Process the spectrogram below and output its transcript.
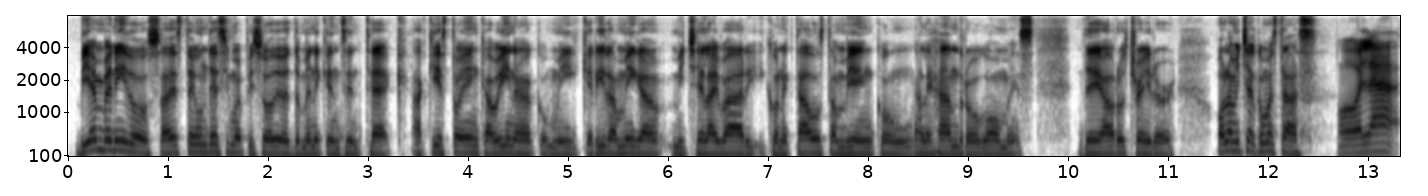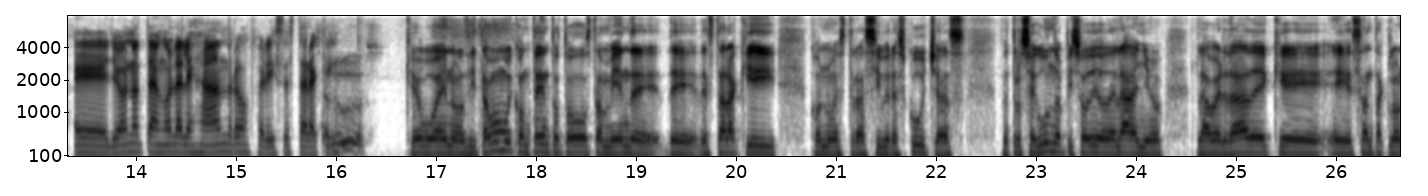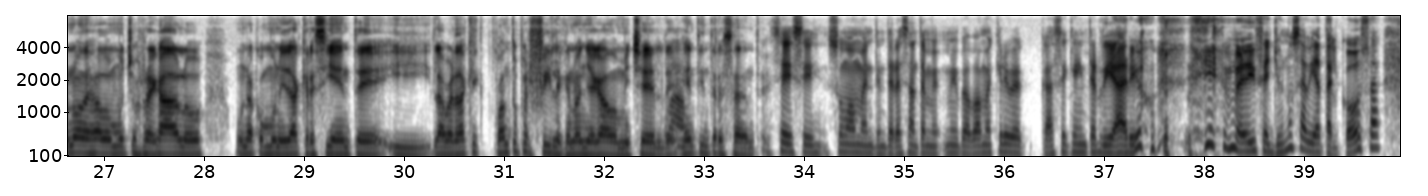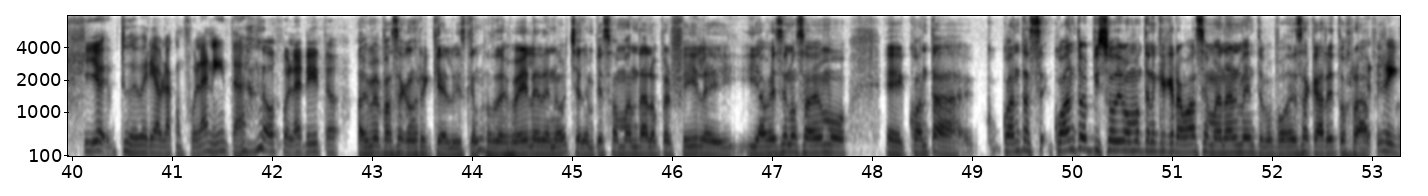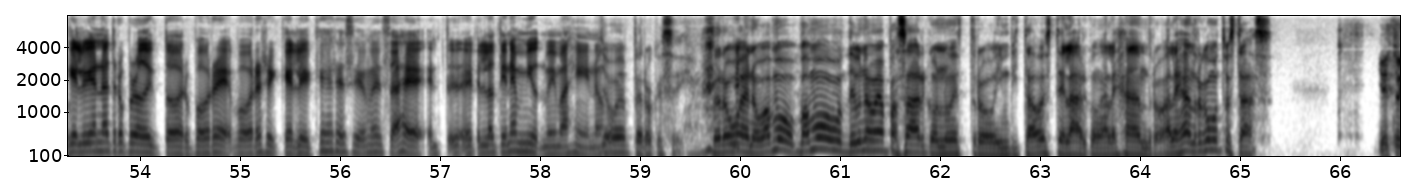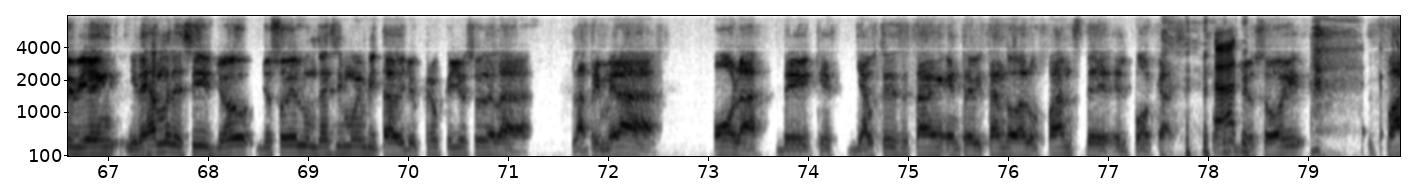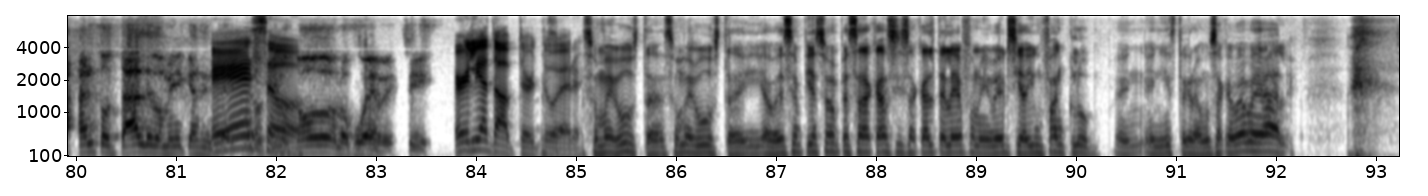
Bienvenidos a este undécimo episodio de Dominicans in Tech. Aquí estoy en cabina con mi querida amiga Michelle Aybar y conectados también con Alejandro Gómez de AutoTrader. Hola Michelle, ¿cómo estás? Hola, eh, Jonathan. Hola Alejandro. Feliz de estar aquí. Saludos. Qué bueno, y estamos muy contentos todos también de, de, de, estar aquí con nuestras ciberescuchas, nuestro segundo episodio del año. La verdad es que eh, Santa Claus nos ha dejado muchos regalos, una comunidad creciente y la verdad que cuántos perfiles que no han llegado, Michelle, de Wow. gente interesante. Sí, sí, sumamente interesante. Mi, mi papá me escribe casi que interdiario. y me dice, yo no sabía tal cosa. Y yo, tú deberías hablar con fulanita o fulanito. A mí me pasa con Rick Elvis que nos desvele de noche, le empiezo a mandar los perfiles y, y a veces no sabemos eh, cuánta, cu- cuántas, cuántos episodios vamos a tener que grabar semanalmente para poder sacar esto rápido. Riquelme es nuestro productor. Pobre, pobre Riquelme que recibe mensajes. eh, Lo tiene en mute, me imagino. Yo espero que sí. Pero bueno, vamos, vamos de una vez a pasar con nuestro invitado estelar, con Alejandro. Alejandro, ¿cómo tú estás? Yo estoy bien y déjame decir, yo, yo soy el undécimo invitado. Yo creo que yo soy de la, la primera ola de que ya ustedes están entrevistando a los fans del podcast. Porque Ah. yo soy fan total de Dominicans in Tech. Me lo Eso. tiro todos los jueves, sí. Early adopter tú eres. Eso me gusta, eso me gusta. Y a veces empiezo a empezar casi a sacar el teléfono y ver si hay un fan club en, en Instagram. O sea, que voy a ver a Ale.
